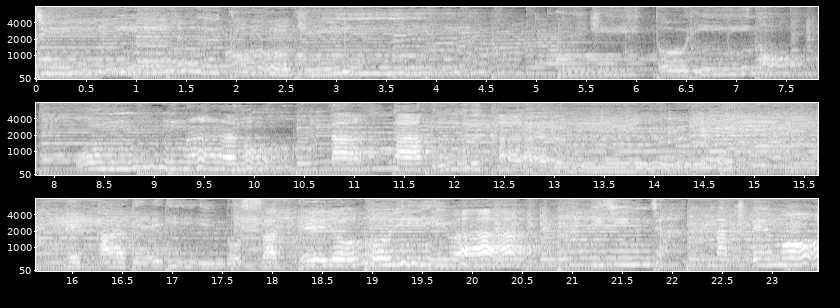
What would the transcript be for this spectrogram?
じるとき一人の女の名が浮かぶ。下手でいいのさ手料理は。美人じゃなくても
